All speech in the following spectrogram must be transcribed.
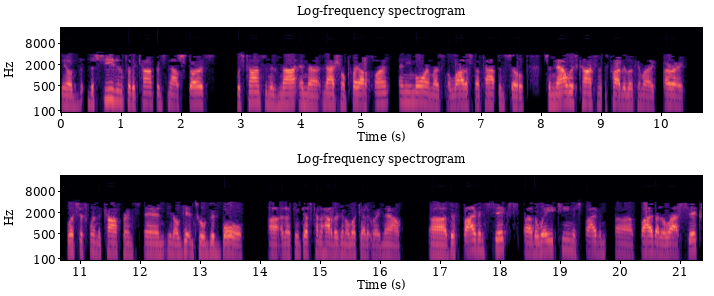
you know, th- the season for the conference now starts. Wisconsin is not in the national playoff hunt anymore unless a lot of stuff happens. So, so now Wisconsin is probably looking like, all right, let's just win the conference and, you know, get into a good bowl. Uh, and I think that's kind of how they're going to look at it right now. Uh, they're five and six. Uh, the way team is five and, uh, five out of the last six.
